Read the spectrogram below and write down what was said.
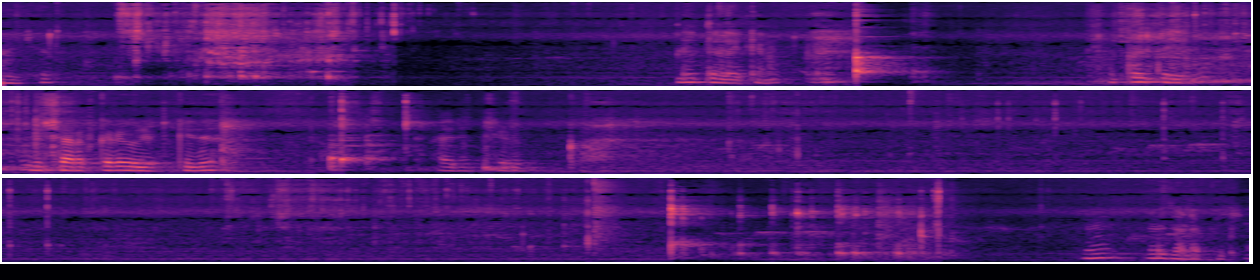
വയ്ക്കുക ഇത് തിളയ്ക്കണം. അപ്പോഴത്തേക്കും ഈ ശർക്കര ഒഴുക്കിയത് അരിച്ചെടുക്കുക. ഇത് തിളപ്പിക്കുക.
